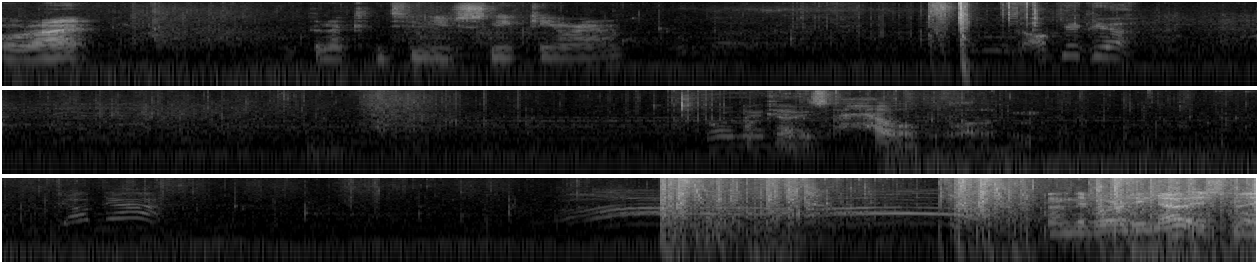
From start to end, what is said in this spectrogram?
Alright. Gonna continue sneaking around. Okay, there's a hell of a lot of them. And they've already noticed me.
